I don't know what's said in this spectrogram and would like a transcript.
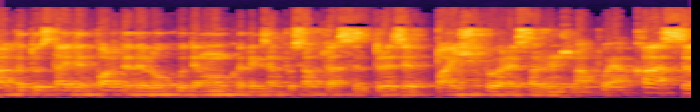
dacă tu stai departe de locul de muncă, de exemplu, s-ar putea să dureze 14 ore să ajungi înapoi acasă.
